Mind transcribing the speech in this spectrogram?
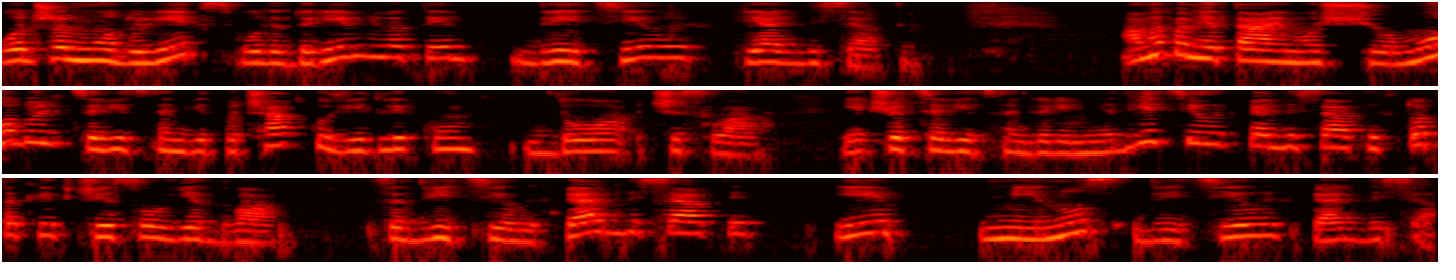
Отже, модуль х буде дорівнювати 2,5. А ми пам'ятаємо, що модуль це відстань від початку відліку до числа. Якщо ця відстань дорівнює 2,5, то таких чисел є 2. Це 2,5 і мінус 2,5.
